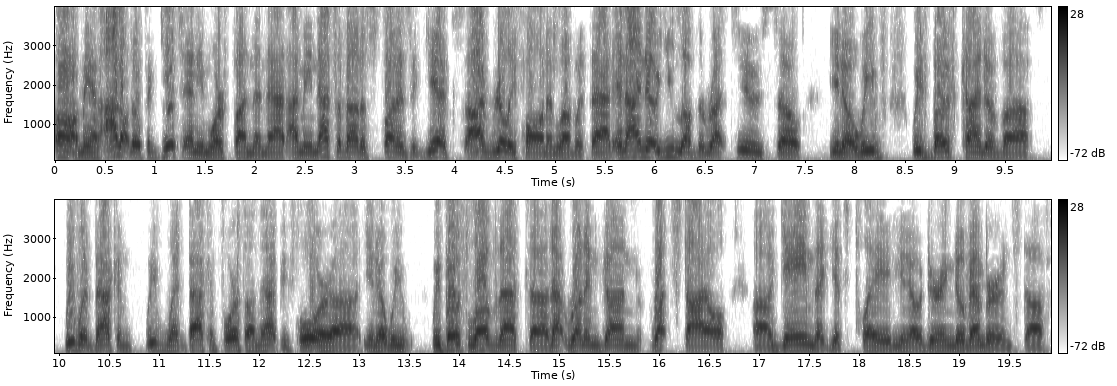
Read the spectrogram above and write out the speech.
oh man, I don't know if it gets any more fun than that. I mean, that's about as fun as it gets. I've really fallen in love with that. And I know you love the rut too. So, you know, we've, we've both kind of, uh, we went back and we went back and forth on that before. Uh, you know, we, we both love that, uh, that run and gun rut style uh, game that gets played, you know, during November and stuff.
